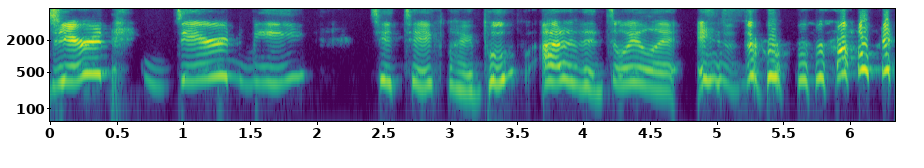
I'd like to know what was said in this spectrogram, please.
Jared dared me to take my poop out of the toilet and throw it.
